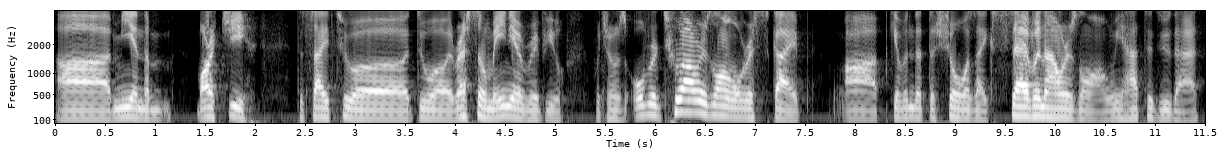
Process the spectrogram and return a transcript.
uh, me and the Mark G decided to uh, do a WrestleMania review, which was over two hours long over Skype. Uh, given that the show was like seven hours long, we had to do that.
